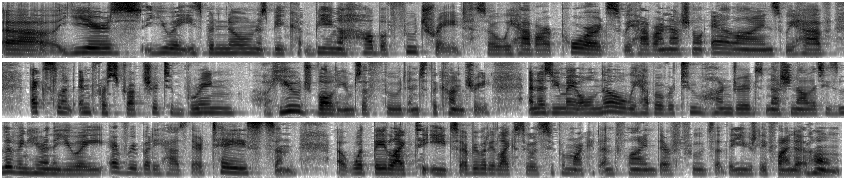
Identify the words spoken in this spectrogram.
uh, years, UAE has been known as being a hub of food trade. So we have our ports, we have our national airlines, we have excellent infrastructure to bring huge volumes of food into the country. And as you may all know, we have over 200 nationalities living here in the UAE. Everybody has their tastes and uh, what they like to eat. So everybody likes to go to the supermarket and find their foods that they usually find at home.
